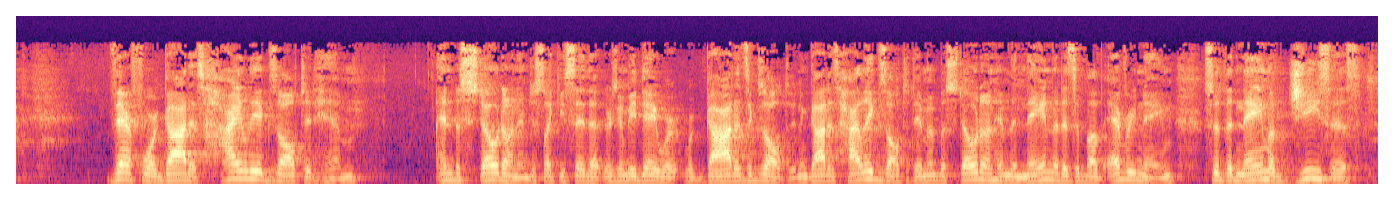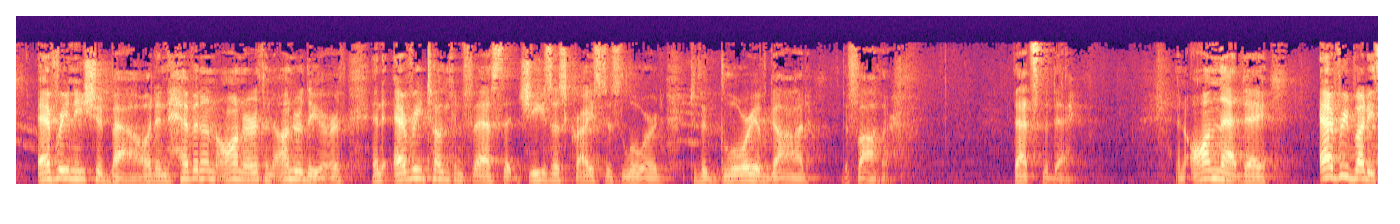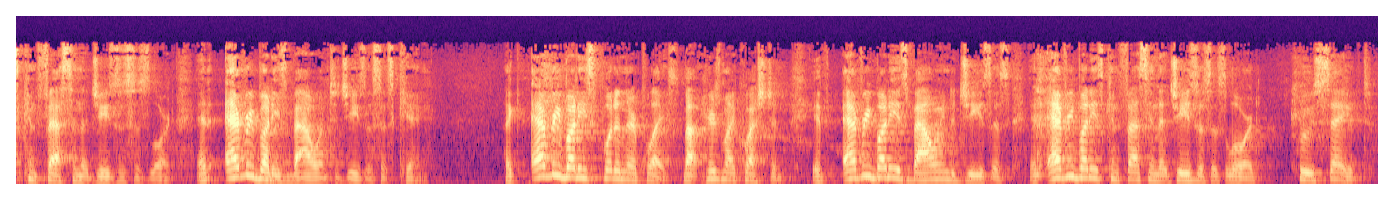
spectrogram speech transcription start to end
Therefore, God has highly exalted him and bestowed on him, just like you said that there's going to be a day where, where God is exalted, and God has highly exalted him and bestowed on him the name that is above every name, so the name of Jesus every knee should bow, and in heaven and on earth and under the earth, and every tongue confess that Jesus Christ is Lord to the glory of God the Father. That's the day. And on that day, everybody's confessing that Jesus is Lord, and everybody's bowing to Jesus as King. Like everybody's put in their place. But here's my question. If everybody is bowing to Jesus and everybody's confessing that Jesus is Lord, who's saved?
